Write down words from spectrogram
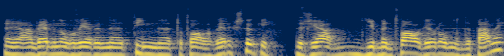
Eh, ja, en we hebben ongeveer een eh, 10 eh, tot 12 werkstukken. Dus ja, je bent 12 jaar onder de pannen.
